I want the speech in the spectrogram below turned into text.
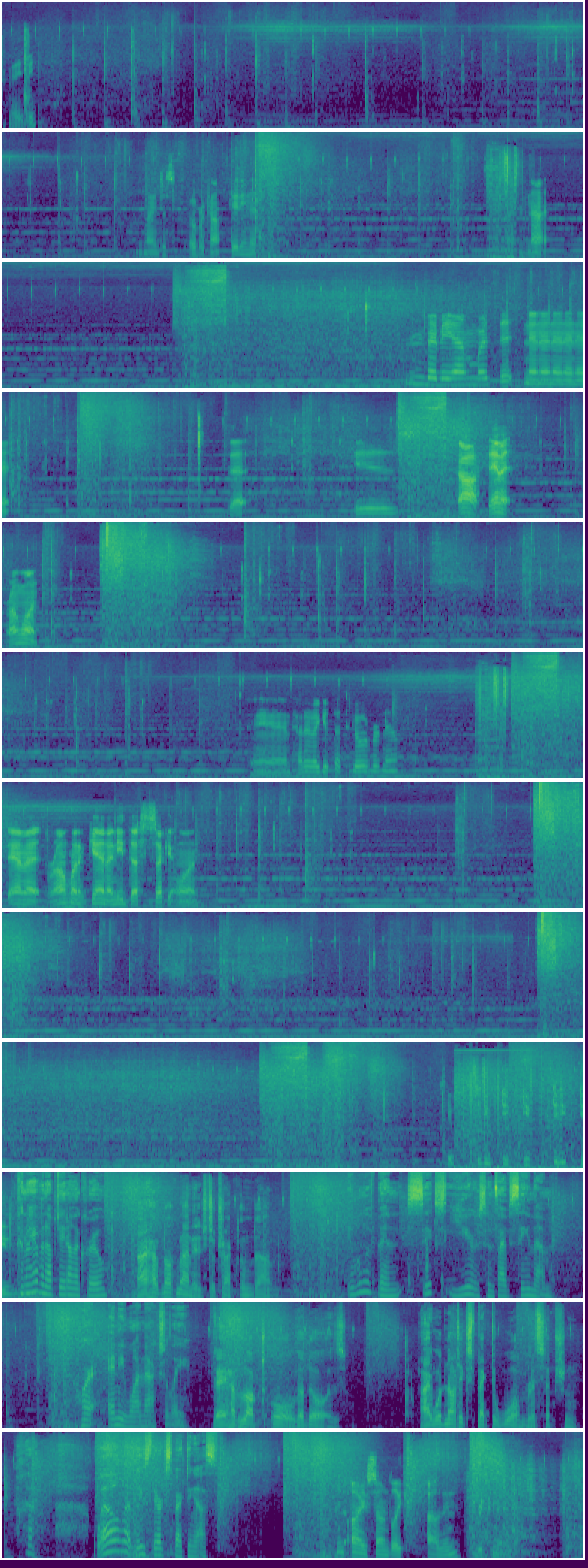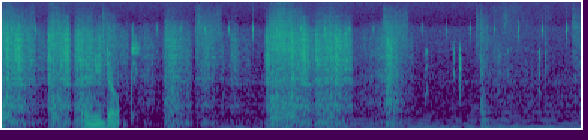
Maybe. Am I just overcomplicating this? I'm not. Baby, I'm worth it. No, no, no, no, no. That is. Ah, damn it. Wrong one. And how did I get that to go over now? Oh. Damn it. Wrong one again. I need the second one. Update on the crew? I have not managed to track them down. It will have been six years since I've seen them. Or anyone, actually. They have locked all the doors. I would not expect a warm reception. Well, at least they're expecting us. And I sound like Alan Rickman. And you don't.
